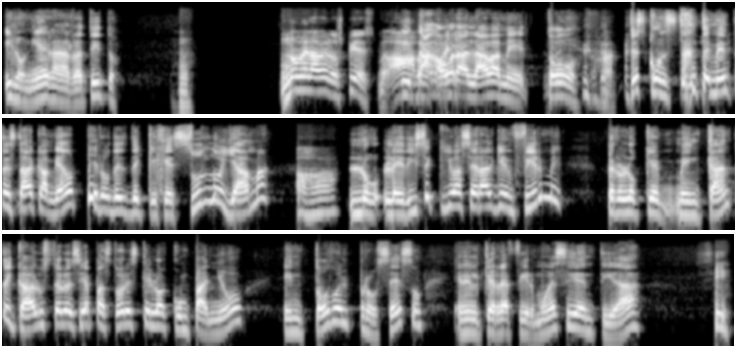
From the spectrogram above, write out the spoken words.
Y lo niega al ratito. No me lave los pies. Ah, y ahora lávame todo. Ajá. Entonces constantemente estaba cambiando, pero desde que Jesús lo llama, Ajá. lo, le dice que iba a ser alguien firme. Pero lo que me encanta, y cada vez usted lo decía, pastor, es que lo acompañó en todo el proceso en el que reafirmó esa identidad. Sí.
